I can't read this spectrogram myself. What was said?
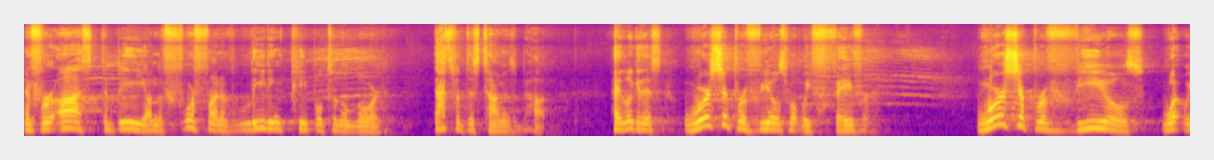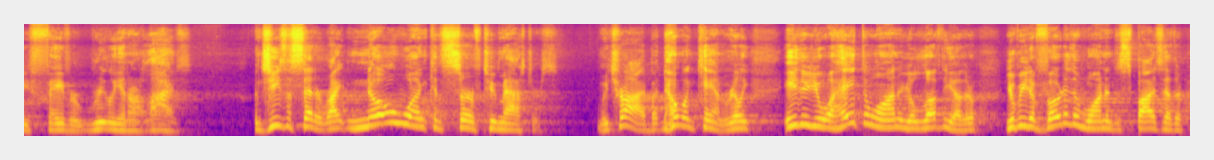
And for us to be on the forefront of leading people to the Lord, that's what this time is about. Hey, look at this. Worship reveals what we favor. Worship reveals what we favor really in our lives. And Jesus said it, right? No one can serve two masters. We try, but no one can, really. Either you will hate the one or you'll love the other. You'll be devoted to the one and despise the other.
